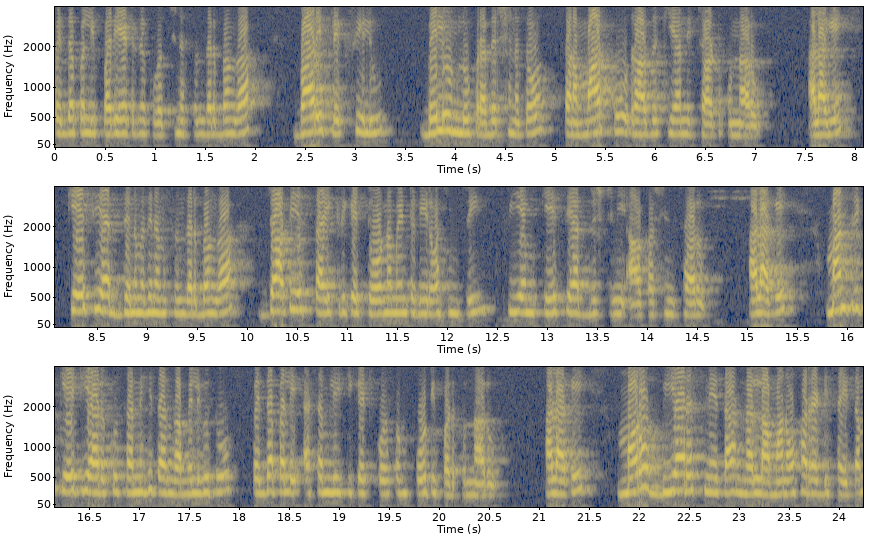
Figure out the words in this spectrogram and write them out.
పెద్దపల్లి పర్యటనకు వచ్చిన సందర్భంగా భారీ ఫ్లెక్సీలు బెలూన్లు ప్రదర్శనతో తన మార్పు రాజకీయాన్ని చాటుకున్నారు. అలాగే కేసీఆర్ జన్మదినం సందర్భంగా జాతీయ స్థాయి క్రికెట్ టోర్నమెంట్ నిర్వహించి సీఎం కేసీఆర్ దృష్టిని ఆకర్షించారు. అలాగే మంత్రి కేటీఆర్కు సన్నిహితంగా మెలుగుతూ పెద్దపల్లి అసెంబ్లీ టికెట్ కోసం పోటీ పడుతున్నారు. అలాగే మరో బీఆర్ఎస్ నేత నల్లా మనోహర్ రెడ్డి సైతం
